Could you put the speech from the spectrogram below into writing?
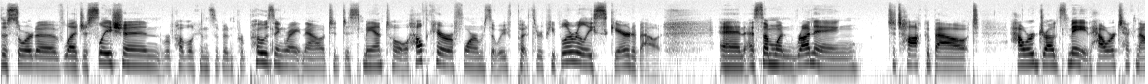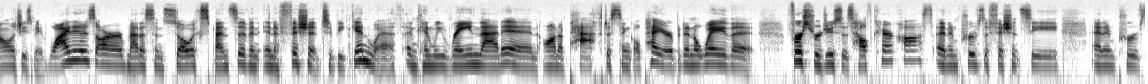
the sort of legislation Republicans have been proposing right now to dismantle healthcare reforms that we've put through, people are really scared about. And as someone running to talk about how are drugs made? How are technologies made? Why is our medicine so expensive and inefficient to begin with? And can we rein that in on a path to single payer, but in a way that first reduces healthcare costs and improves efficiency and improves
